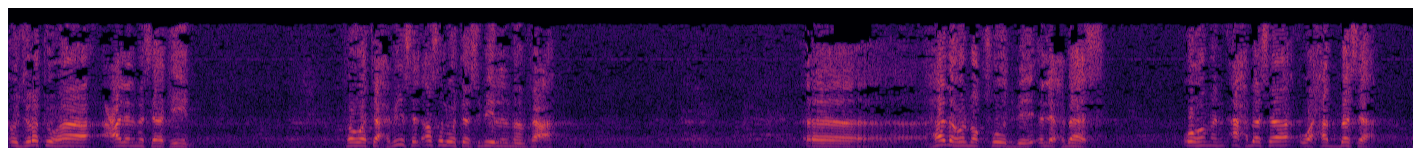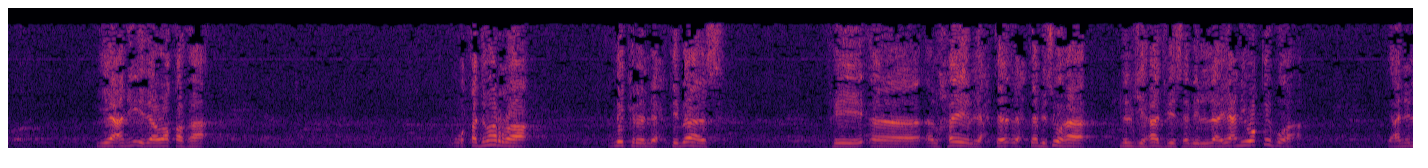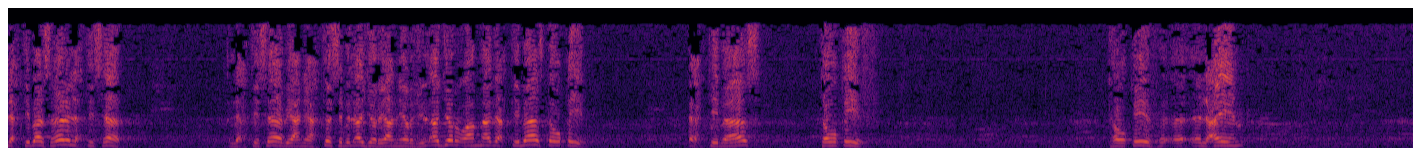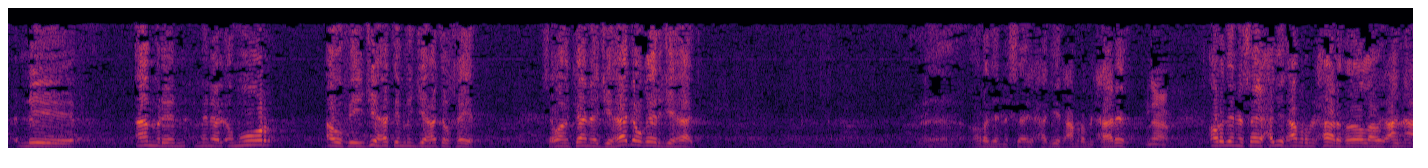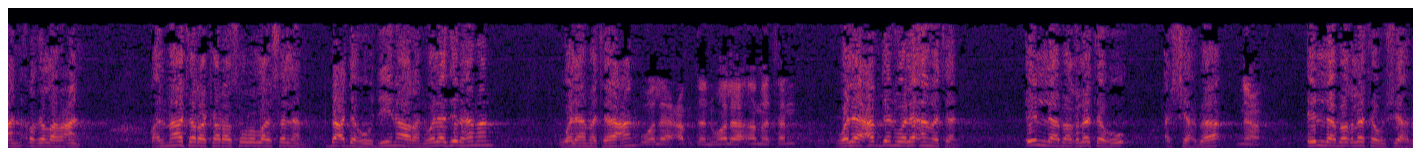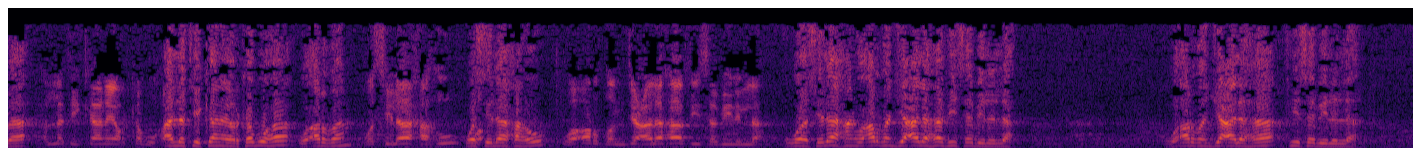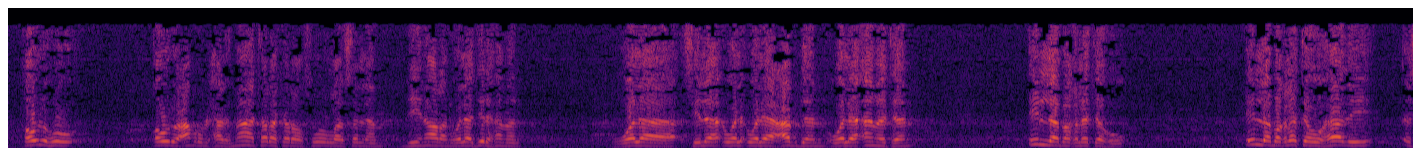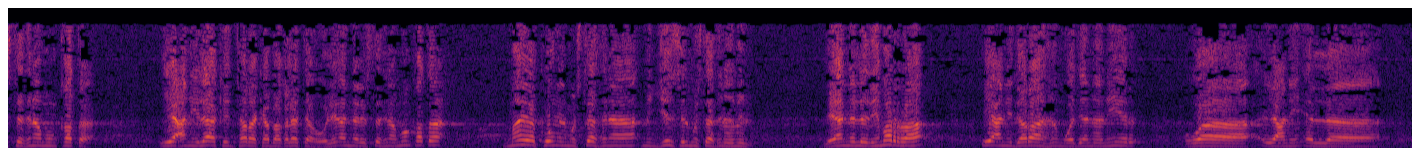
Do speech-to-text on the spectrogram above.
أجرتها على المساكين. فهو تحبيس الأصل وتسبيل المنفعة. هذا هو المقصود بالإحباس. وهو من أحبس وحبس يعني إذا وقف وقد مر ذكر الاحتباس في آه، الخيل يحتبسها للجهاد في سبيل الله يعني يوقفها. يعني الاحتباس غير الاحتساب. الاحتساب يعني يحتسب الأجر يعني يرجو الأجر وأما هذا احتباس توقيف. احتباس توقيف. توقيف العين لأمر من الأمور أو في جهة من جهات الخير. سواء كان جهاد أو غير جهاد. أورد النسائي حديث عمرو بن الحارث؟ نعم. أورد النسائي حديث عمرو بن الحارث رضي الله عنه عن رضي الله عنه. قال ما ترك رسول الله صلى الله عليه وسلم بعده دينارا ولا درهما ولا متاعا ولا عبدا ولا أمة ولا عبدا ولا أمة إلا بغلته الشهباء نعم. إلا بغلته الشهباء. التي كان يركبها. التي كان يركبها وأرضا. وسلاحه وسلاحه. وأرضا جعلها في سبيل الله. وسلاحا وأرضا جعلها في سبيل الله. وأرضا جعلها في سبيل الله. قوله قول عمرو بن الحارث ما ترك رسول الله صلى الله عليه وسلم دينارا ولا درهما ولا سلا ولا, ولا عبدا ولا أمة إلا بغلته. إلا بغلته هذه استثناء منقطع. يعني لكن ترك بغلته لأن الاستثناء منقطع ما يكون المستثنى من جنس المستثنى منه. لأن الذي مر يعني دراهم ودنانير ويعني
